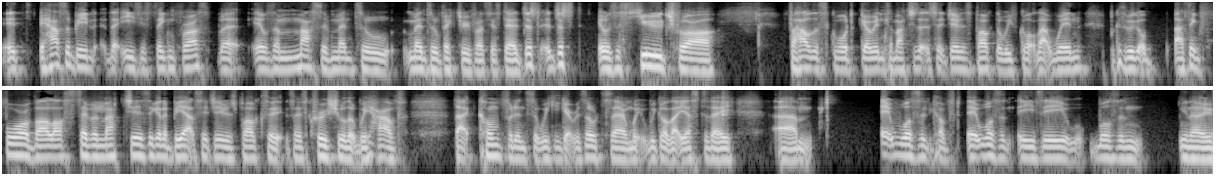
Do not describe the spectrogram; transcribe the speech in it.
it it hasn't been the easiest thing for us, but it was a massive mental mental victory for us yesterday. Just it just it was just huge for our for how the squad go into matches at St James's Park that we've got that win because we got I think four of our last seven matches are going to be at St James's Park, so, so, it's crucial that we have that confidence that we can get results there, and we, we got that yesterday. Um, it wasn't comfort- it wasn't easy. It wasn't you know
